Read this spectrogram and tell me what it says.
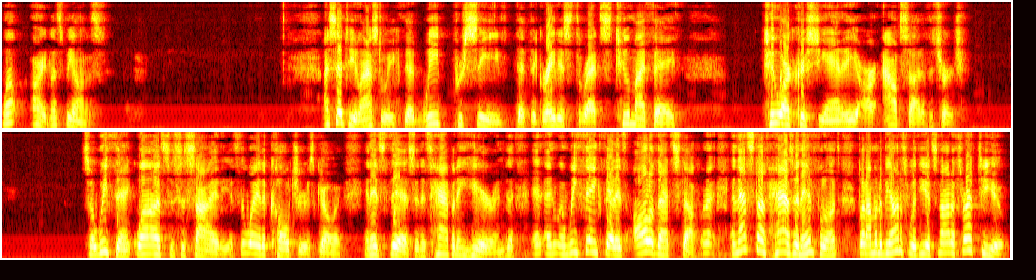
Well, all right, let's be honest. I said to you last week that we perceive that the greatest threats to my faith, to our Christianity, are outside of the church. So we think, well, it's the society, it's the way the culture is going, and it's this, and it's happening here, and, and, and we think that it's all of that stuff. And that stuff has an influence, but I'm going to be honest with you, it's not a threat to you.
